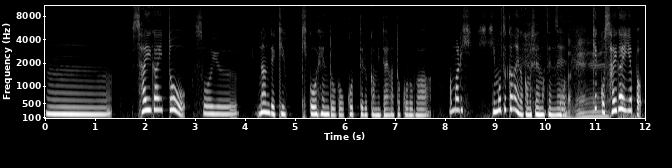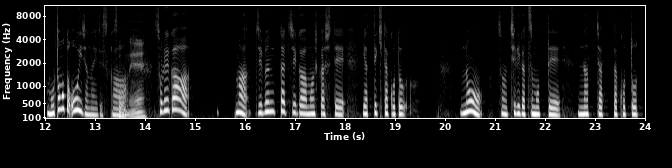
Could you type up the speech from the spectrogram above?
うーん災害とそういうなんで気気候変動が起こってるかみたいなところがあんまりひ紐づかないのかもしれませんね。そうだね結構災害やっぱもともと多いじゃないですか。そうねそれがまあ自分たちがもしかしてやってきたことのその塵が積もってなっちゃったことって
